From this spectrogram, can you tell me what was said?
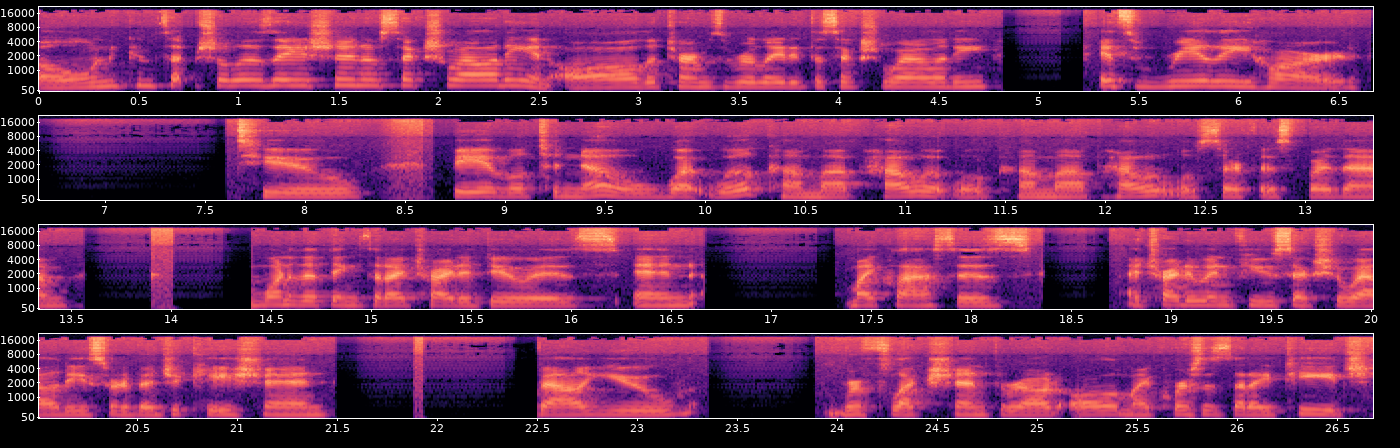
own conceptualization of sexuality and all the terms related to sexuality. It's really hard to be able to know what will come up, how it will come up, how it will surface for them. One of the things that I try to do is in my classes, I try to infuse sexuality, sort of education, value reflection throughout all of my courses that I teach.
